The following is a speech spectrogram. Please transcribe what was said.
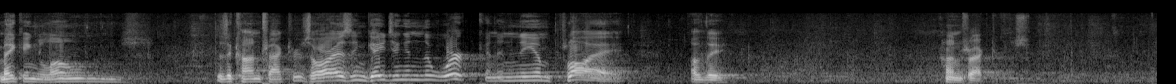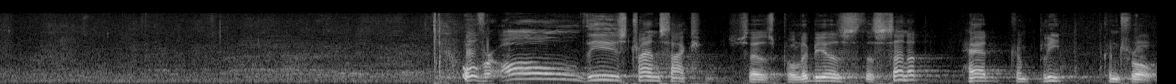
making loans to the contractors, or as engaging in the work and in the employ of the contractors. Over all these transactions, says Polybius, the Senate had complete control.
